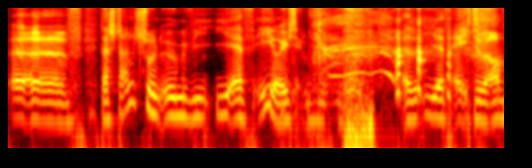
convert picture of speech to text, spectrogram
Äh, da stand schon irgendwie IFE. Ich, also IFE, ich, oh,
